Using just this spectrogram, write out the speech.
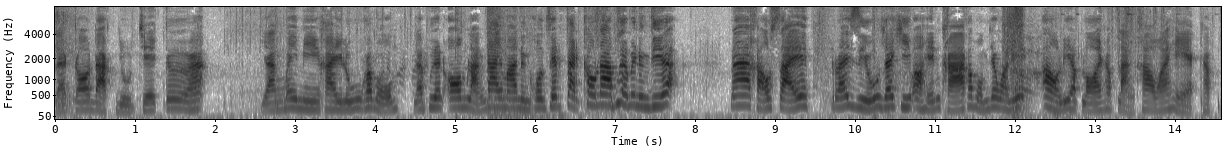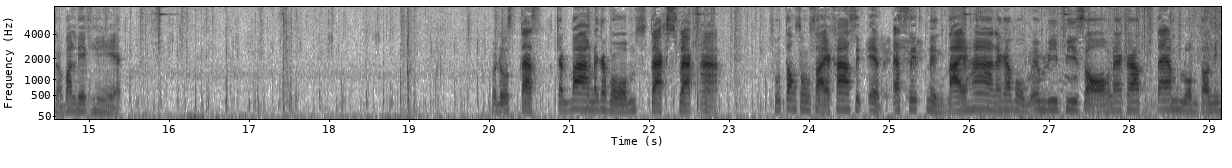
และก็ดักอยู่เชคเกอร์ฮะยังไม่มีใครรู้ครับผม และเพื่อนออมหลังได้มาหนึ่งคนเซตแฟดเข้าหน้าเพื่อนไปหนึ่งทีฮะ หน้าขาวใสไร้สิวใช้ครีมอ้าเห็นขาครับผมจังหวะนี้อ้าวเรียบร้อยครับ หลังเข้าฮะแหกครับแต่บ้านเรียกแหกมาดูสเตตกันบ้างนะครับผมสแต็กสแต็กอะผู้ต้องสงสัยค่า 11 แอสซิสต์1ตาย 5 นะครับผม MVP 2 นะครับ แต้มรวมตอนนี้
